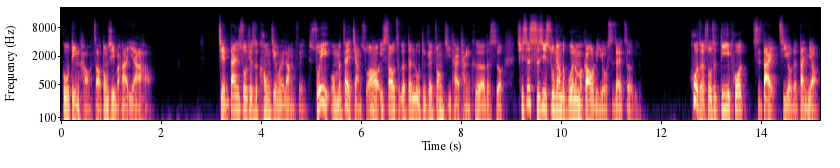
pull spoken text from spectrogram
固定好，找东西把它压好。简单说就是空间会浪费，所以我们在讲说哦，一艘这个登陆艇可以装几台坦克啊的时候，其实实际数量都不会那么高的，理由是在这里，或者说是第一波只带既有的弹药，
